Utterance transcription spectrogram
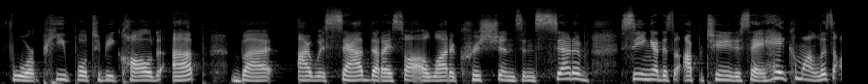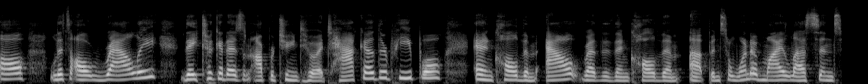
for people to be called up. But I was sad that I saw a lot of Christians instead of seeing it as an opportunity to say, "Hey, come on, let's all let's all rally." They took it as an opportunity to attack other people and call them out rather than call them up. And so one of my lessons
